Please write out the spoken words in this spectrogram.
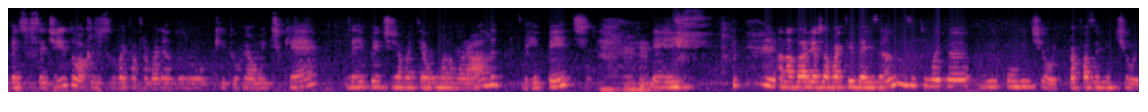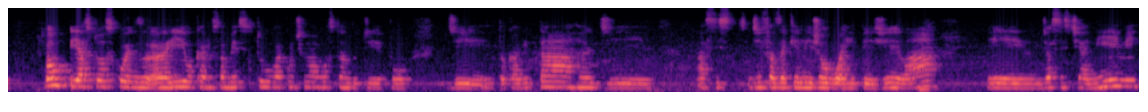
bem sucedido, acredito que vai estar trabalhando no que tu realmente quer. De repente já vai ter alguma namorada, de repente. e a Natália já vai ter 10 anos e tu vai ter com 28, vai fazer 28. Bom, e as tuas coisas, aí eu quero saber se tu vai continuar gostando de, tipo, de tocar guitarra, de assistir, de fazer aquele jogo RPG lá, de assistir anime,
